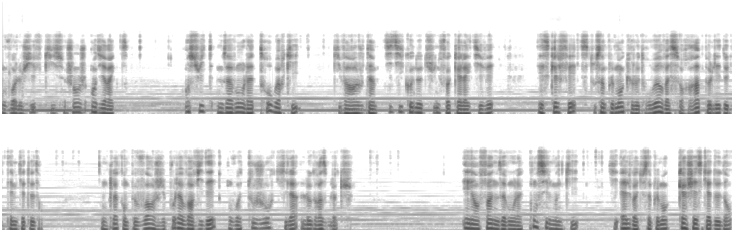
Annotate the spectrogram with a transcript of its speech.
on voit le chiffre qui se change en direct. Ensuite, nous avons la Drawer Key, qui va rajouter un petit icône au-dessus une fois qu'elle est activée. Et ce qu'elle fait, c'est tout simplement que le drawer va se rappeler de l'item qui est dedans. Donc là, comme on peut voir, j'ai beau l'avoir vidé, on voit toujours qu'il a le grass block. Et enfin, nous avons la Concealment Key, qui elle va tout simplement cacher ce qu'il y a dedans,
